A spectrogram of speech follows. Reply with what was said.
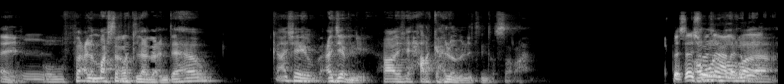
اي. وفعلا ما اشتغلت اللعبة عندها. وكان شيء عجبني. هذا شيء حركة حلوة من نتندو الصراحه بس إيش على الأغنية؟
